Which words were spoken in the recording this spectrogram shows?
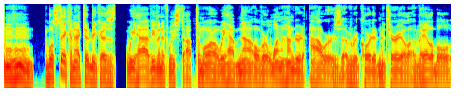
Mm-hmm. We'll stay connected because we have, even if we stop tomorrow, we have now over 100 hours of recorded material available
